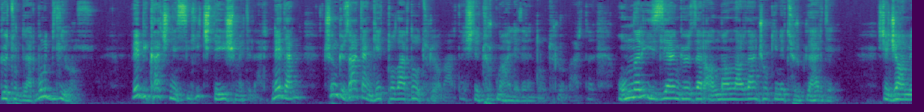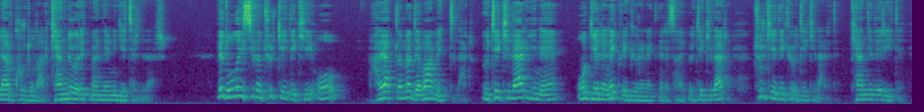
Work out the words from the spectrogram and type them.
götürdüler. Bunu biliyoruz. Ve birkaç nesil hiç değişmediler. Neden? Çünkü zaten gettolarda oturuyorlardı. İşte Türk mahallelerinde oturuyorlardı. Onları izleyen gözler Almanlardan çok yine Türklerdi. İşte camiler kurdular. Kendi öğretmenlerini getirdiler. Ve dolayısıyla Türkiye'deki o hayatlarına devam ettiler. Ötekiler yine o gelenek ve göreneklere sahip ötekiler Türkiye'deki ötekilerdi. Kendileriydi.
